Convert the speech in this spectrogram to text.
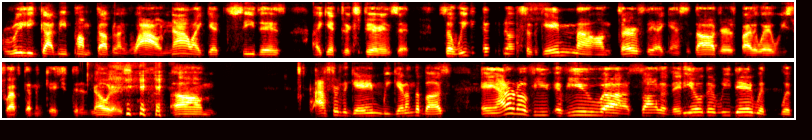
really got me pumped up. Like, wow, now I get to see this. I get to experience it. So we get, you know, so the game uh, on Thursday against the Dodgers. By the way, we swept them. In case you didn't notice. um, after the game, we get on the bus and I don't know if you if you uh, saw the video that we did with with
